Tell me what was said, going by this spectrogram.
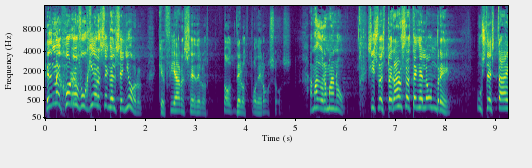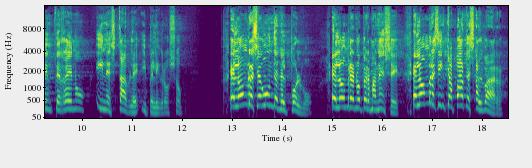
Es mejor refugiarse en el Señor que fiarse de los, de los poderosos. Amado hermano, si su esperanza está en el hombre, usted está en terreno inestable y peligroso. El hombre se hunde en el polvo. El hombre no permanece. El hombre es incapaz de salvar.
